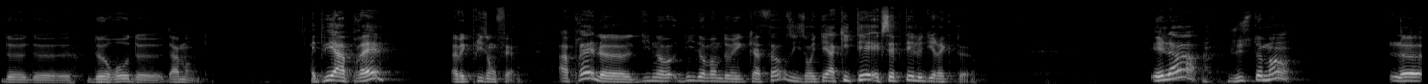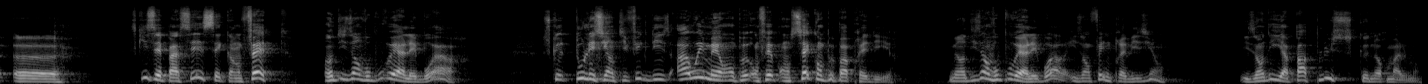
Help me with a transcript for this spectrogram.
d'euros d'amende. Et puis après, avec prison ferme. Après, le 10 novembre 2014, ils ont été acquittés, excepté le directeur. Et là, justement, euh, ce qui s'est passé, c'est qu'en fait, en disant vous pouvez aller boire, ce que tous les scientifiques disent, ah oui, mais on, sait qu'on ne peut pas prédire. Mais en disant vous pouvez aller boire, ils ont fait une prévision. Ils ont dit il n'y a pas plus que normalement.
